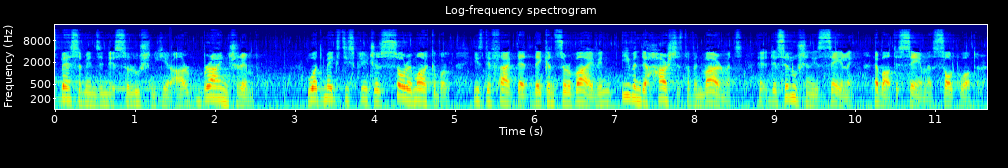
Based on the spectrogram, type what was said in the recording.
Specimens in this solution here are brine shrimp. What makes these creatures so remarkable is the fact that they can survive in even the harshest of environments. The solution is saline, about the same as salt water.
